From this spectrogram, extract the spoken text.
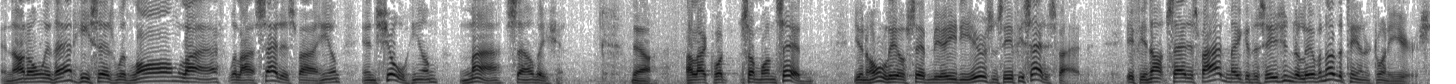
And not only that, he says, With long life will I satisfy him and show him my salvation. Now, I like what someone said. You know, live 70 or 80 years and see if you're satisfied. If you're not satisfied, make a decision to live another 10 or 20 years.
